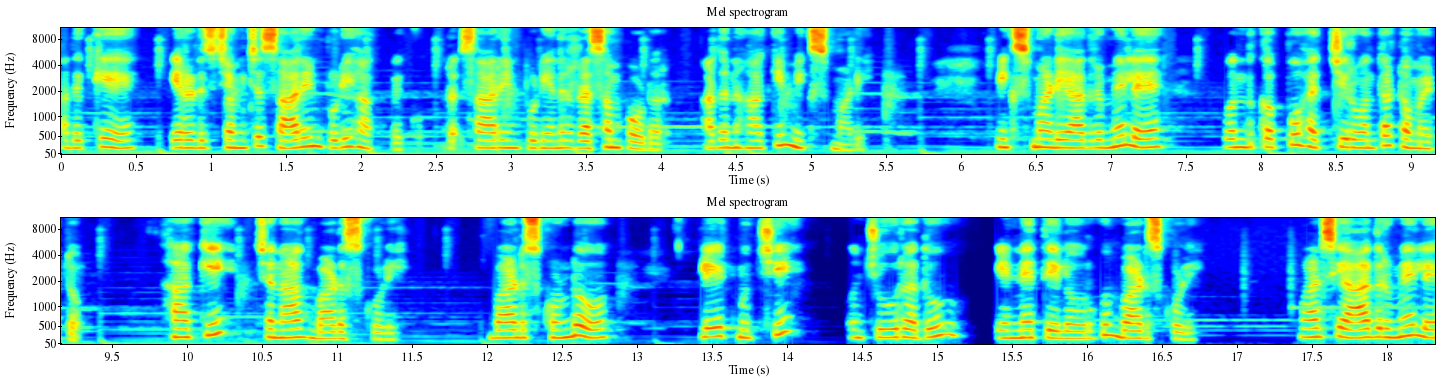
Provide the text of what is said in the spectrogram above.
ಅದಕ್ಕೆ ಎರಡು ಚಮಚ ಸಾರಿನ ಪುಡಿ ಹಾಕಬೇಕು. ಸಾರಿನ ಪುಡಿ ಅಂದರೆ ರಸಂ ಪೌಡರ್. ಅದನ್ನು ಹಾಕಿ ಮಿಕ್ಸ್ ಮಾಡಿ. ಮಿಕ್ಸ್ ಮಾಡಿ ಆದ್ರ ಮೇಲೆ ಒಂದು ಕಪ್ಪು ಹಚ್ಚಿರುವಂಥ ಟೊಮೆಟೊ ಹಾಕಿ ಚೆನ್ನಾಗಿ ಬಾಡಿಸ್ಕೊಳ್ಳಿ. ಬಾಡಿಸ್ಕೊಂಡು ಪ್ಲೇಟ್ ಮುಚ್ಚಿ ಒಂಚೂರು ಅದು ಎಣ್ಣೆ ತೇಲೋವರೆಗೂ ಬಾಡಿಸ್ಕೊಳ್ಳಿ. ಬಾಡಿಸಿ ಆದ್ರ ಮೇಲೆ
